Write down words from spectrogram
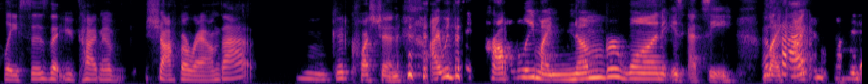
places that you kind of shop around at? Mm, good question. I would say probably my number one is Etsy. Okay. Like I can find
